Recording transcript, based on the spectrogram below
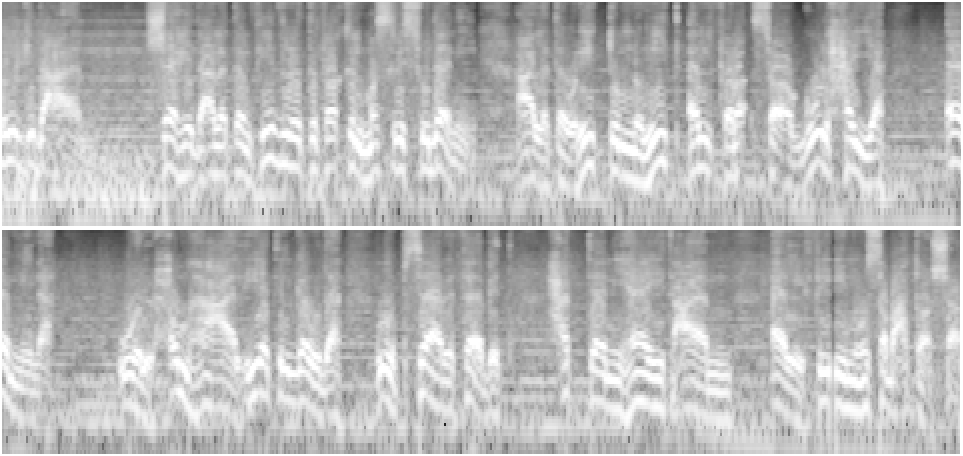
الجدعان. شاهد على تنفيذ الاتفاق المصري السوداني على توريد 800 ألف رأس عجول حية آمنة ولحومها عالية الجودة وبسعر ثابت حتى نهاية عام 2017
